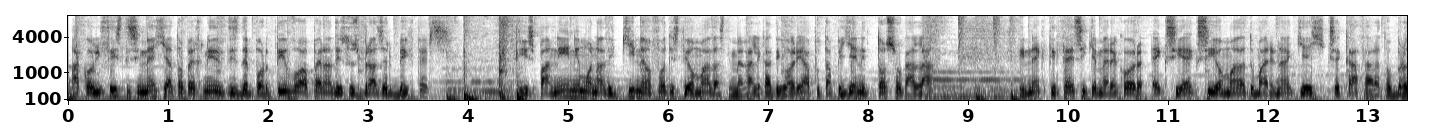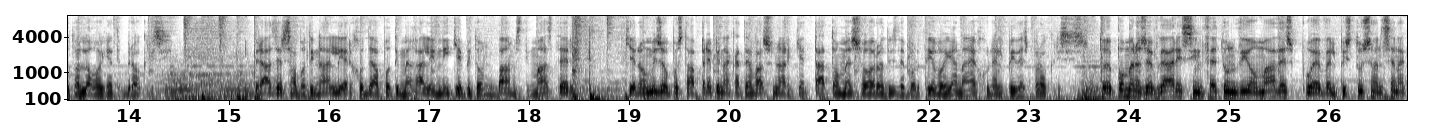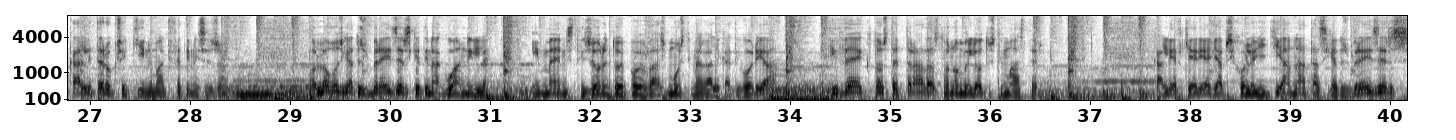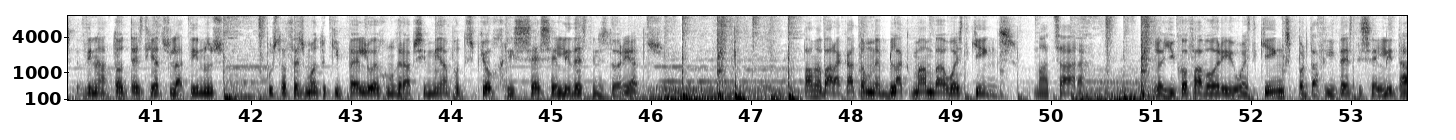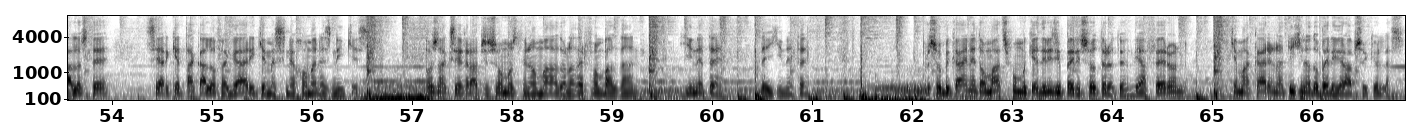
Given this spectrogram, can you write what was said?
Ακολουθεί στη συνέχεια το παιχνίδι της Deportivo απέναντι στους Brazzer Bichters. Η Ισπανοί είναι η μοναδική νεοφώτιστη ομάδα στη μεγάλη κατηγορία που τα πηγαίνει τόσο καλά. Στην έκτη θέση και με ρεκόρ 6-6 η ομάδα του Μαρινάκη έχει ξεκάθαρα τον πρώτο λόγο για την πρόκριση. Οι Brazers από την άλλη έρχονται από τη μεγάλη νίκη επί των BAM στη Master και νομίζω πως θα πρέπει να κατεβάσουν αρκετά το μέσο όρο της Deportivo για να έχουν ελπίδες πρόκρισης. Το επόμενο ζευγάρι συνθέτουν δύο ομάδες που ευελπιστούσαν σε ένα καλύτερο ξεκίνημα τη φετινή σεζόν. Ο λόγος για τους Brazers και την Αγκουανίλε. Οι μεν στη ζώνη του υποβιβασμού στη μεγάλη κατηγορία, οι δε εκτός τετράδας στον όμιλό τους στη Master. Καλή ευκαιρία για ψυχολογική ανάταση για τους Brazers, δυνατό τεστ για τους Λατίνους που στο θεσμό του κυπέλου έχουν γράψει μία από τις πιο χρυσές σελίδες στην ιστορία τους. Πάμε παρακάτω με Black Mamba West Kings, ματσάρα. Λογικό φαβορή West Kings, πρωταθλητές της Elite άλλωστε, σε αρκετά καλό φεγγάρι και με συνεχόμενες νίκες. Πώς να ξεγράψεις όμως την ομάδα των αδερφών Μπασδάνη. Γίνεται, δεν γίνεται; Προσωπικά είναι το μάτς που μου κεντρίζει περισσότερο το ενδιαφέρον και μακάρι να τύχει να το περιγράψω κιόλας.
